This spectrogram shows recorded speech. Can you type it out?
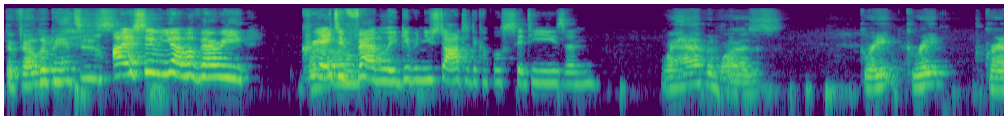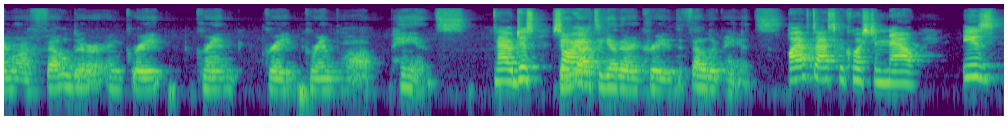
the Felderpantses. I assume you have a very creative Well, family, given you started a couple cities and. What happened was great great grandma Felder and great grand great grandpa Pants. Now, just sorry. They got together and created the Felder Pants. I have to ask a question now. Is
